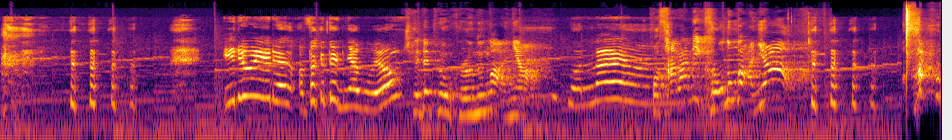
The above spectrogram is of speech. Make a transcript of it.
일요일은 어떻게 됐냐고요? 최 대표 그러는 거 아니야. 몰라요. 뭐 사람이 그러는 거 아니야.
